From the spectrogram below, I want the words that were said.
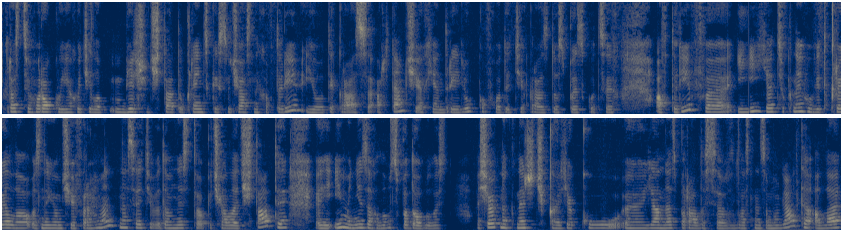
Якраз цього року я хотіла більше читати українських сучасних авторів, і от якраз Артем Чех і Андрій Любко входить якраз до списку цих авторів. Е, І я цю книгу відкрила ознайомчий фрагмент на сайті видавництва, почала читати, е, і мені загалом сподобалось. А ще одна книжечка, яку е, я не збиралася власне замовляти, але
